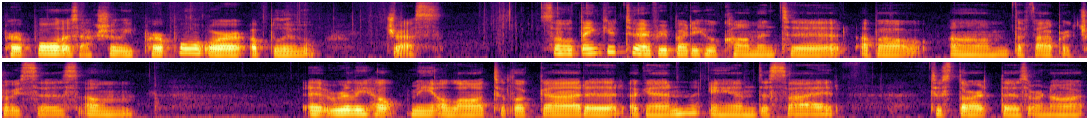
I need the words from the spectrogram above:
purple is actually purple or a blue dress. So thank you to everybody who commented about um, the fabric choices. Um, it really helped me a lot to look at it again and decide to start this or not.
